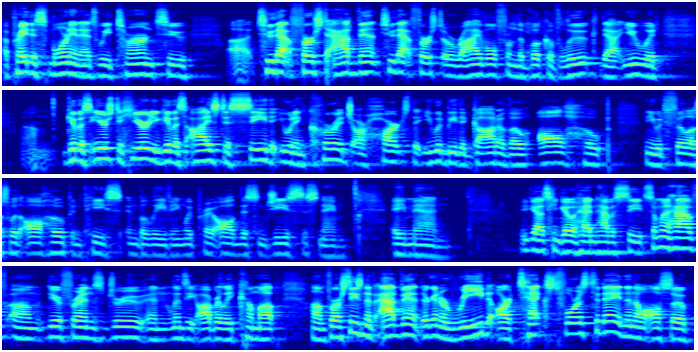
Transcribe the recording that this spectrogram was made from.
I pray this morning as we turn to, uh, to that first advent, to that first arrival from the book of Luke, that you would um, give us ears to hear, you give us eyes to see, that you would encourage our hearts, that you would be the God of all hope, and you would fill us with all hope and peace and believing. We pray all this in Jesus' name. Amen. You guys can go ahead and have a seat. So I'm going to have um, dear friends Drew and Lindsay Auberly come up um, for our season of Advent. They're going to read our text for us today, and then they'll also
